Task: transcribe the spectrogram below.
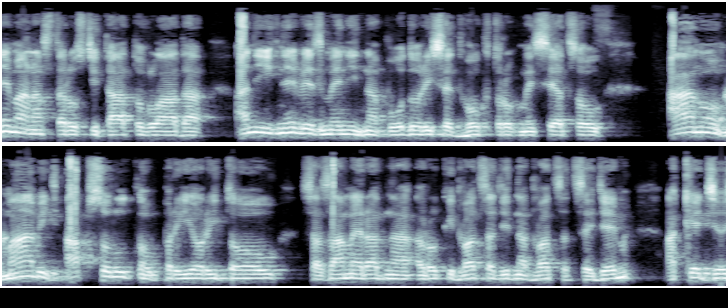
nemá na starosti táto vláda, ani ich nevie zmeniť na pôdorise dvoch, troch mesiacov áno, má byť absolútnou prioritou sa zamerať na roky 2021-2027 a keď e,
